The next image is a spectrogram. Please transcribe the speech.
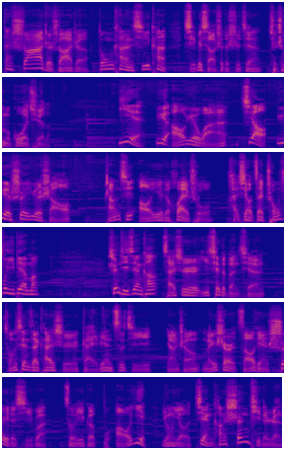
但刷着刷着，东看西看，几个小时的时间就这么过去了。夜越熬越晚，觉越睡越少，长期熬夜的坏处还需要再重复一遍吗？身体健康才是一切的本钱。从现在开始改变自己，养成没事儿早点睡的习惯，做一个不熬夜、拥有健康身体的人。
